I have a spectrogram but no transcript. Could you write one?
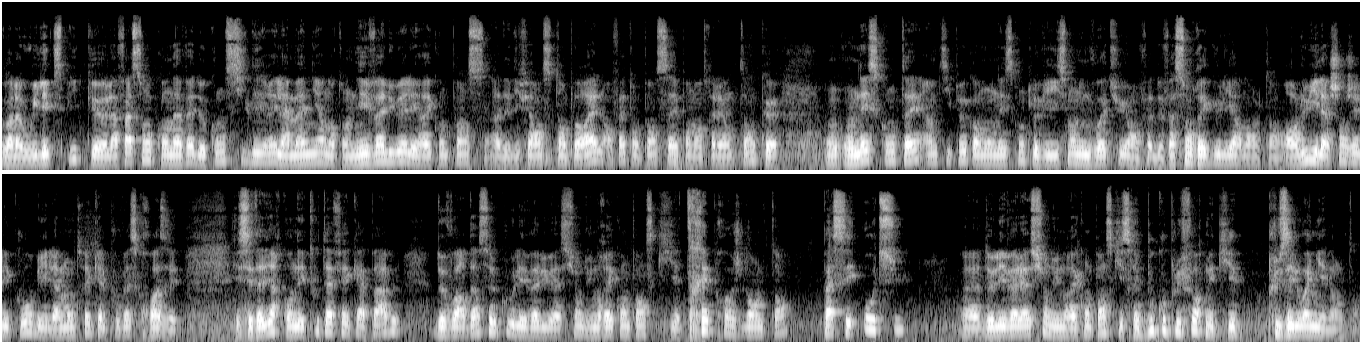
Voilà, où il explique que la façon qu'on avait de considérer la manière dont on évaluait les récompenses à des différences temporelles, en fait, on pensait pendant très longtemps que on, escomptait un petit peu comme on escompte le vieillissement d'une voiture, en fait, de façon régulière dans le temps. Or, lui, il a changé les courbes et il a montré qu'elles pouvaient se croiser. Et c'est-à-dire qu'on est tout à fait capable de voir d'un seul coup l'évaluation d'une récompense qui est très proche dans le temps, passer au-dessus euh, de l'évaluation d'une récompense qui serait beaucoup plus forte mais qui est plus éloignée dans le temps.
